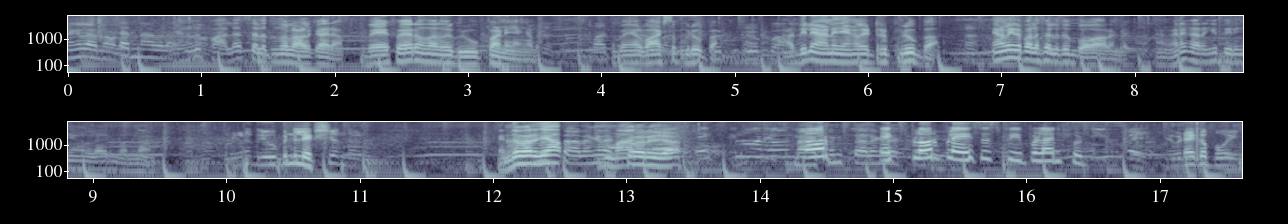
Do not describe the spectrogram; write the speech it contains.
ഞങ്ങൾ പല സ്ഥലത്തുനിന്നുള്ള ആൾക്കാരാണ് വേഫെയർ എന്ന് പറയുന്ന ഗ്രൂപ്പാണ് ഞങ്ങൾ അപ്പോൾ ഞങ്ങൾ വാട്സപ്പ് ഗ്രൂപ്പാണ് അതിലാണ് ഞങ്ങൾ ട്രിപ്പ് ഗ്രൂപ്പാണ് ഞങ്ങളിങ്ങനെ പല സ്ഥലത്തും പോകാറുണ്ട് അങ്ങനെ കറങ്ങി തിരിഞ്ഞ് ഞങ്ങൾ എല്ലാവരും വന്നാണ് നിങ്ങളുടെ ഗ്രൂപ്പിന്റെ ലക്ഷ്യം എന്താണ്? എന്താ പറഞ്ഞാൽ explore places people and food എവിടെയൊക്കെ പോയി?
